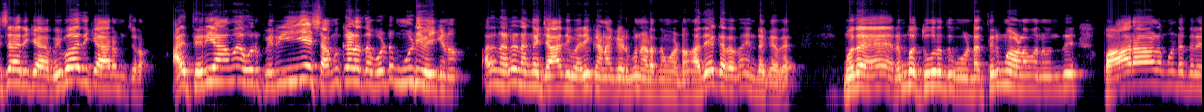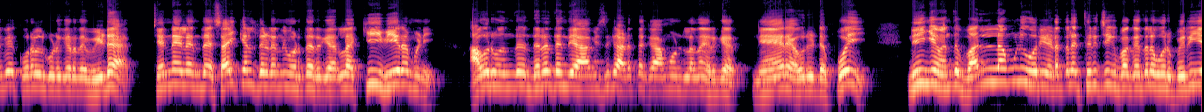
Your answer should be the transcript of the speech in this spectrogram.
விசாரிக்க விவாதிக்க ஆரம்பிச்சிடும் அது தெரியாமல் ஒரு பெரிய சமுக்காலத்தை போட்டு மூடி வைக்கணும். அதனால நாங்கள் ஜாதி வரி கணக்கெடுப்பு நடத்த மாட்டோம். அதே கதை தான் இந்த கதை. முத ரொம்ப தூரத்துக்கு போண்டான் திருமாவளவன் வந்து பாராளுமன்றத்தில் போய் குரல் கொடுக்கறத விட சென்னையில் இந்த சைக்கிள் திருடன்னு ஒருத்தர் இருக்கார்ல கி. வீரமணி. அவர் வந்து தினத்தந்தி ஆஃபீஸுக்கு அடுத்த காம்பவுண்டில் தான் இருக்கார். நேரே அவர்கிட்ட போய் நீங்கள் வந்து வல்லம்னு ஒரு இடத்துல திருச்சிக்கு பக்கத்தில் ஒரு பெரிய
